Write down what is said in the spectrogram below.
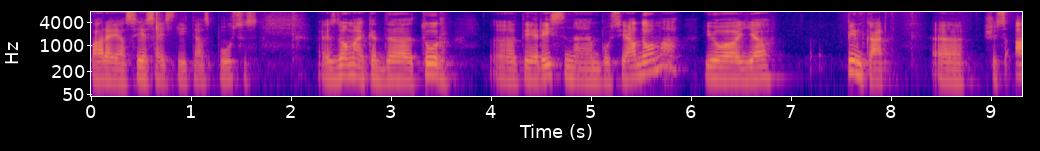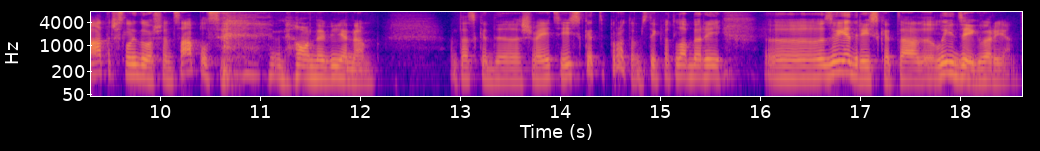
pārējās iesaistītās puses. Es domāju, ka uh, tur uh, tie risinājumi būs jādomā, jo ja pirmkārt uh, šis ātrs lidošanas aplis nav nevienam. Un tas, kad Šveice izskata, protams, tikpat labi arī uh, Zviedrija izskata līdzīgu variantu.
